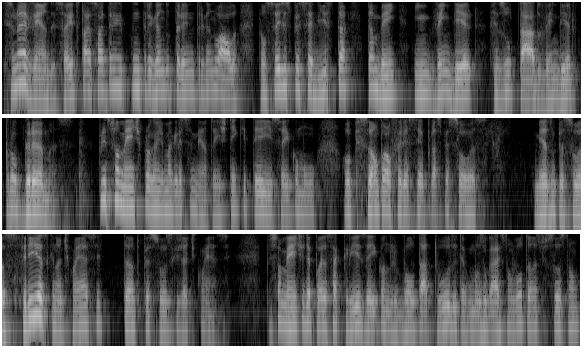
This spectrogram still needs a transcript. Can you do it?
Isso não é venda, isso aí tu está só entregando treino, entregando aula. Então seja especialista também em vender resultado, vender programas, principalmente programa de emagrecimento. A gente tem que ter isso aí como opção para oferecer para as pessoas, mesmo pessoas frias que não te conhecem, tanto pessoas que já te conhecem. Principalmente depois dessa crise aí, quando voltar tudo, tem alguns lugares que estão voltando, as pessoas estão,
